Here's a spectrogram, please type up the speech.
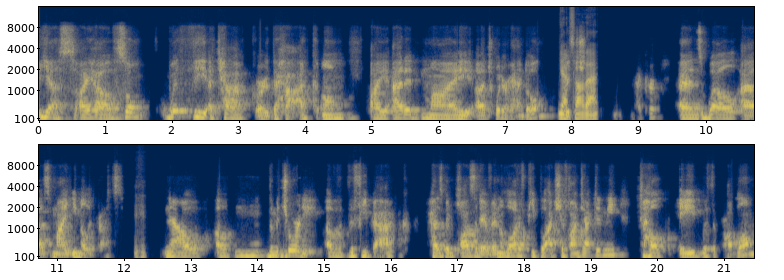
Yes, I have. So with the attack or the hack, um, I added my uh, Twitter handle. Yeah, I saw that. Hacker, as well as my email address. Mm-hmm. Now, uh, the majority of the feedback has been positive, and a lot of people actually contacted me to help aid with the problem.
